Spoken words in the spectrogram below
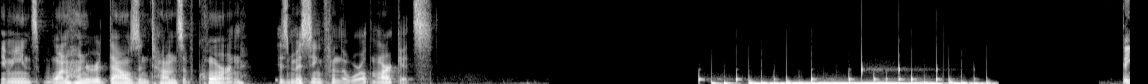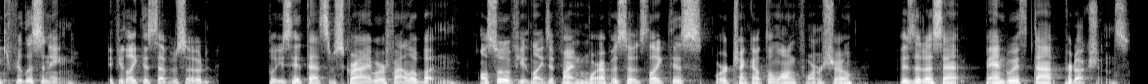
it means 100,000 tons of corn is missing from the world markets. Thank you for listening. If you like this episode, please hit that subscribe or follow button. Also, if you'd like to find more episodes like this or check out the long form show, visit us at bandwidth.productions.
